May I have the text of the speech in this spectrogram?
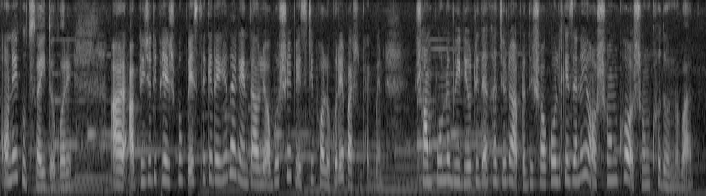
অনেক উৎসাহিত করে। আর আপনি যদি ফেসবুক পেজ থেকে দেখে থাকেন, তাহলে অবশ্যই পেজটি ফলো করে পাশে থাকবেন। সম্পূর্ণ ভিডিওটি দেখার জন্য আপনাদের সকলকে জানাই অসংখ্য অসংখ্য ধন্যবাদ।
